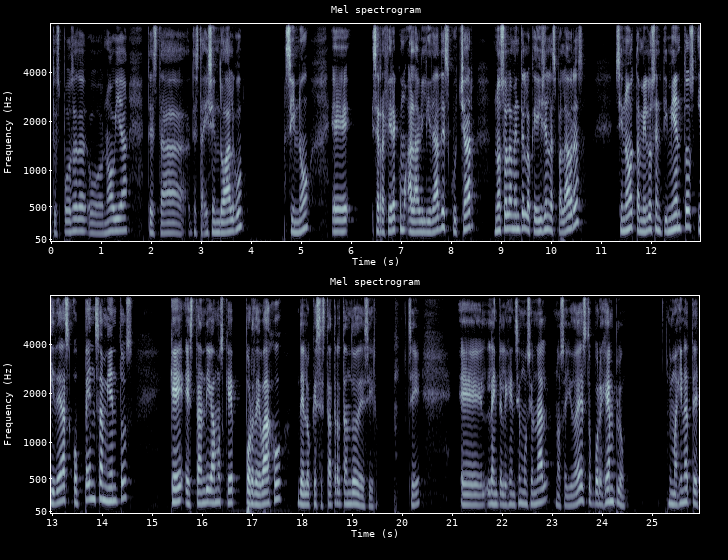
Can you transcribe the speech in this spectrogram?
tu esposa o novia te está, te está diciendo algo, sino eh, se refiere como a la habilidad de escuchar no solamente lo que dicen las palabras, sino también los sentimientos, ideas o pensamientos que están, digamos que, por debajo de lo que se está tratando de decir. ¿sí? Eh, la inteligencia emocional nos ayuda a esto. Por ejemplo, imagínate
